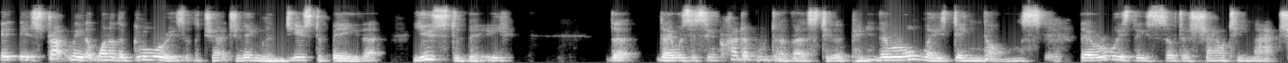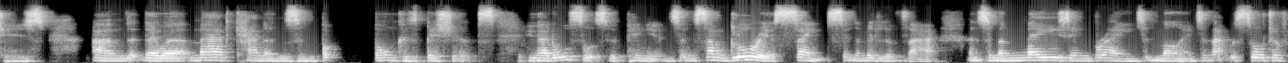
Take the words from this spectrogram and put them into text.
it, it struck me that one of the glories of the church of england used to be that used to be that there was this incredible diversity of opinion. There were always ding dongs. Mm. There were always these sort of shouty matches. Um, that there were mad canons and bonkers bishops who mm-hmm. had all sorts of opinions and some glorious saints in the middle of that and some amazing brains and minds. And that was sort of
